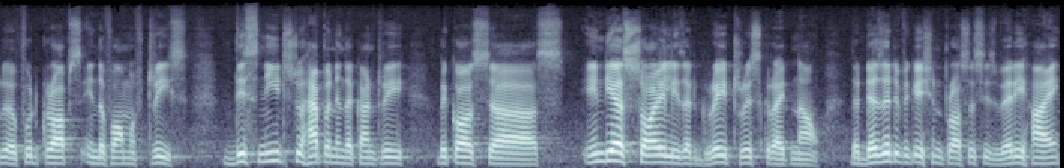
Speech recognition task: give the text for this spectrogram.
uh, food crops in the form of trees. This needs to happen in the country because uh, India's soil is at great risk right now. The desertification process is very high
